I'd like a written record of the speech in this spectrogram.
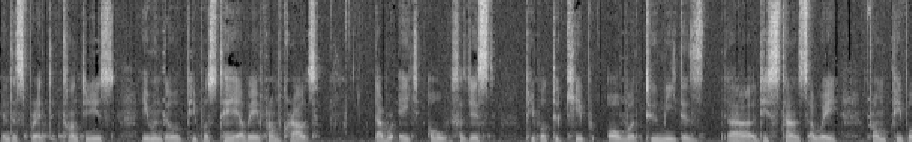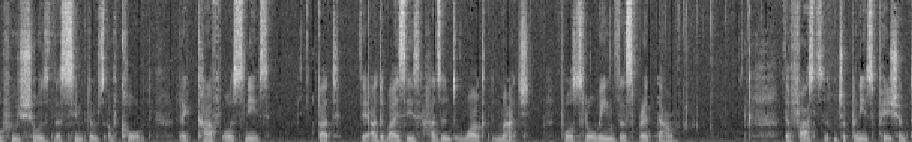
and the spread continues even though people stay away from crowds. WHO suggests people to keep over 2 meters uh, distance away from people who shows the symptoms of cold like cough or sneeze but their advices hasn't worked much for slowing the spread down. The first japanese patient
